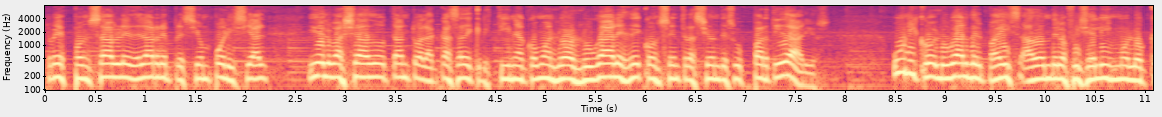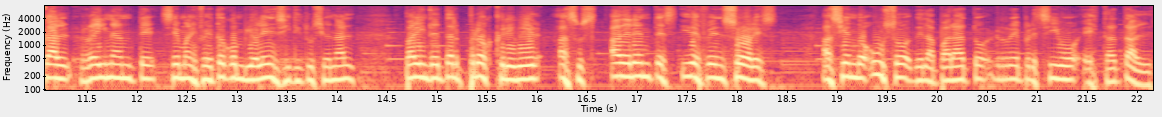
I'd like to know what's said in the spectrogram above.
responsable de la represión policial y del vallado tanto a la casa de Cristina como a los lugares de concentración de sus partidarios. Único lugar del país a donde el oficialismo local reinante se manifestó con violencia institucional para intentar proscribir a sus adherentes y defensores, haciendo uso del aparato represivo estatal.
